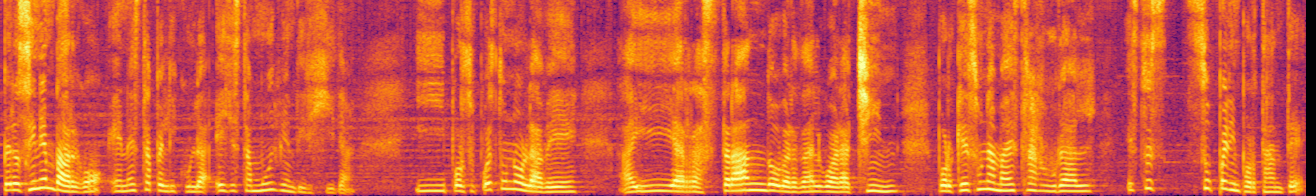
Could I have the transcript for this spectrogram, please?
Pero sin embargo, en esta película ella está muy bien dirigida. Y por supuesto uno la ve ahí arrastrando, ¿verdad?, el guarachín, porque es una maestra rural. Esto es súper importante,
